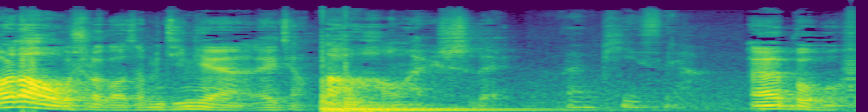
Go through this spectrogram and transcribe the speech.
Hello，大家好，我是老高，咱们今天来讲大航海时代。One Piece 呀，哎，不不不，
